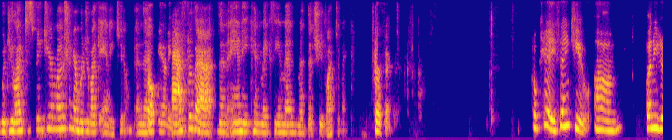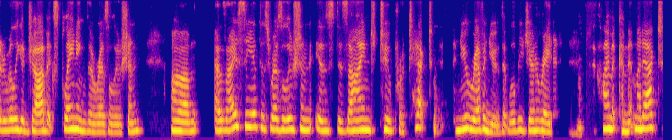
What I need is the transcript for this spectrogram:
would you like to speak to your motion or would you like Annie to? And then oh, Annie. after that, then Annie can make the amendment that she'd like to make. Perfect. Okay, thank you. Um, Bunny did a really good job explaining the resolution. Um, as I see it, this resolution is designed to protect the new revenue that will be generated. Mm -hmm. The Climate Commitment Act,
